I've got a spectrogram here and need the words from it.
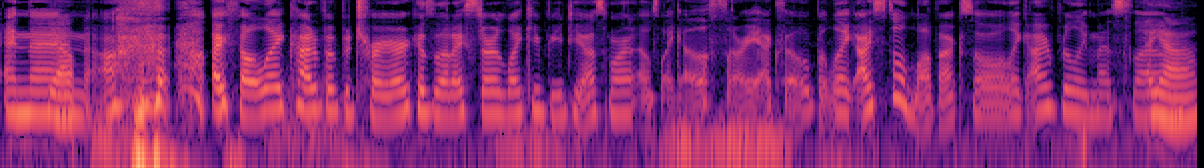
and then uh, I felt like kind of a betrayer because then I started liking BTS more. And I was like, oh, sorry EXO, but like I still love EXO. Like I really miss them. yeah,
